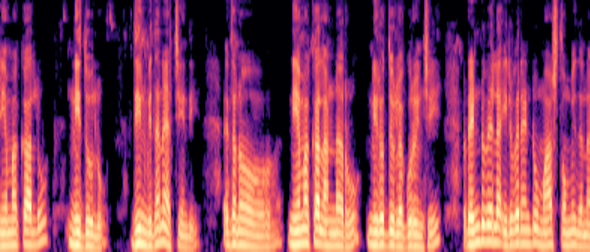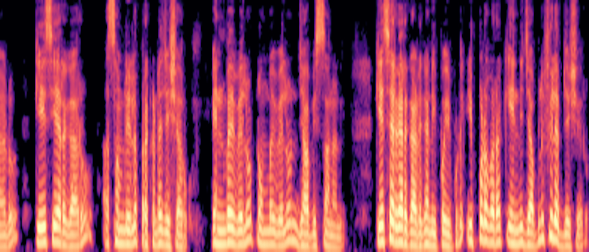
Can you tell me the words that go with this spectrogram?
నియామకాలు నిధులు. దీని మీదనే వచ్చింది ఇతను నియామకాలు అన్నారు నిరుద్యోగుల గురించి. రెండు వేల ఇరవై రెండు మార్చ్ తొమ్మిది నాడు కేసీఆర్ గారు అసెంబ్లీలో ప్రకటన చేశారు. ఎనభై వేలు తొంభై వేలు జాబ్ ఇస్తానని. కేసీఆర్ గారికి అడగండి ఇప్పుడు ఇప్పుడు ఇప్పటి వరకు ఎన్ని జాబులు ఫిలప్ చేశారు?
